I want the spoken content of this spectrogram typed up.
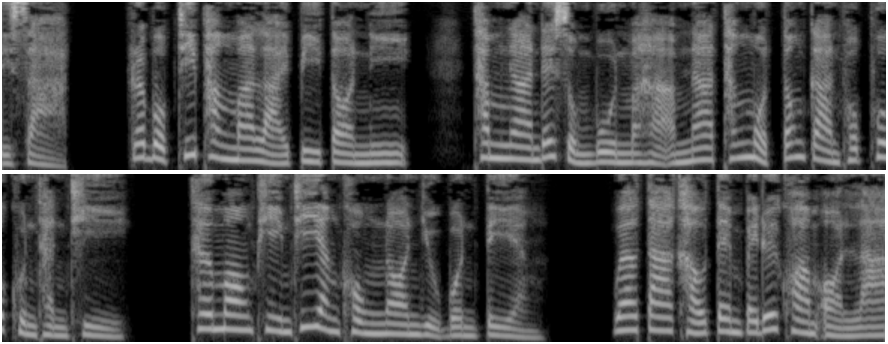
ติศาสตร์ ระบบที่พังมาหลายปีตอนนี้ทำงานได้สมบูรณ์มหาอำนาจทั้งหมดต้องการพบพวกคุณทันที เธอมองพีมที่ยังคงนอนอยู่บนเตียง แววตาเขาเต็มไปด้วยความอ่อนล้า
